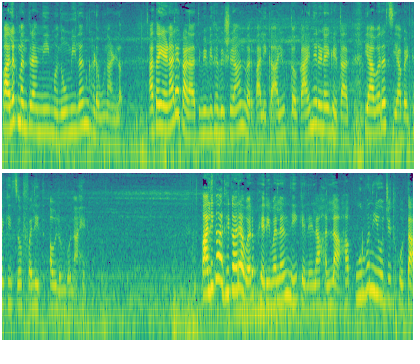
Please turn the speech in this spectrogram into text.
पालकमंत्र्यांनी मनोमिलन घडवून आणलं. आता येणाऱ्या काळात विविध विषयांवर पालिका आयुक्त काय निर्णय घेतात यावरच या बैठकीचं फलित अवलंबून आहे. पालिका अधिकाऱ्यावर फेरीवाल्यांनी केलेला हल्ला हा पूर्वनियोजित होता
